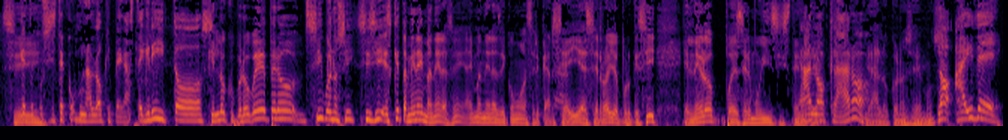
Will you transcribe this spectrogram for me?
Sí. que te pusiste como una loca y pegaste gritos. Qué loco, pero ve, pero sí, bueno, sí, sí, sí. Es que también hay maneras, ¿eh? Hay maneras de cómo acercarse ahí a ese rollo, porque sí, el negro puede ser muy insistente. Ah, no, claro. Ya lo conocemos. No, hay de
